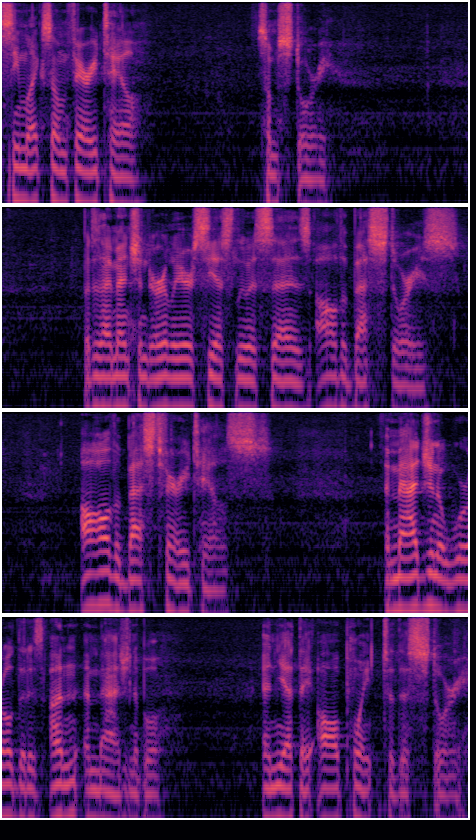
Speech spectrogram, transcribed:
seem like some fairy tale, some story. But as I mentioned earlier, C.S. Lewis says all the best stories, all the best fairy tales imagine a world that is unimaginable and yet they all point to this story.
